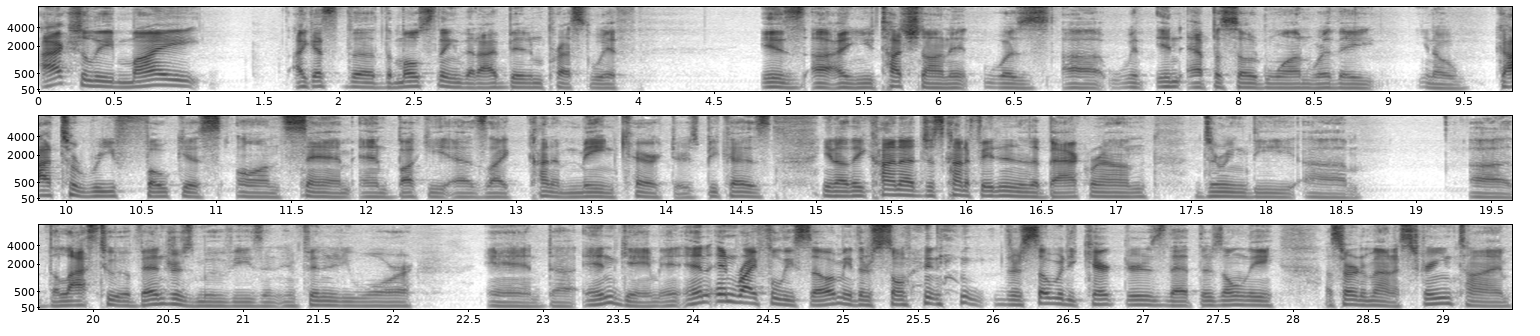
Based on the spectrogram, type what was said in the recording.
actually, my I guess the the most thing that I've been impressed with is, uh, and you touched on it, was uh, within episode one where they you know got to refocus on Sam and Bucky as like kind of main characters because you know they kind of just kind of faded into the background during the um, uh, the last two Avengers movies and Infinity War and uh, Endgame, and, and and rightfully so. I mean, there's so many there's so many characters that there's only a certain amount of screen time,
